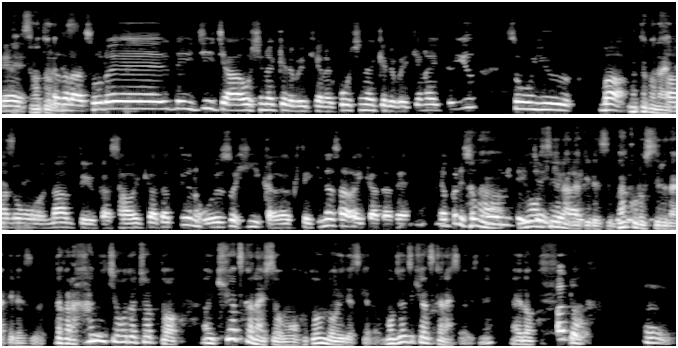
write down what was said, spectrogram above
えはいだからそれでいちいちああをしなければいけない、こうしなければいけないという、そういう、まあ、ないあ。のなんていうか、騒ぎ方っていうのは、およそ非科学的な騒ぎ方で、やっぱりそこを見ていっちゃいけないなだけです。暴露してるだけです。だから半日ほどちょっと、あ気がつかない人もほとんど多いですけど、もう全然気がつかない人ですね。えっと、あと、まうん、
